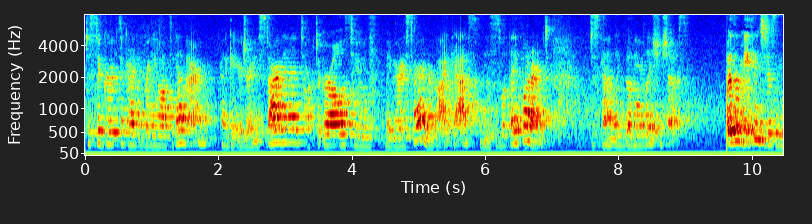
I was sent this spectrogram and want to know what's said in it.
just a group to kind of bring you all together, kind of get your journey started, talk to girls who've maybe already started a podcast and this is what they've learned. Just kind of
